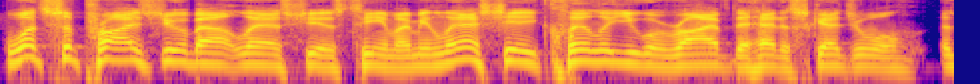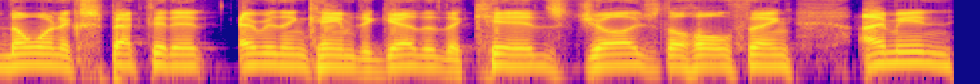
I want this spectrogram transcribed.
What surprised you about last year's team? I mean, last year clearly you arrived ahead of schedule. No one expected it. Everything came together. The kids, Judge, the whole thing. I mean.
